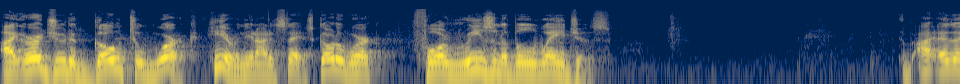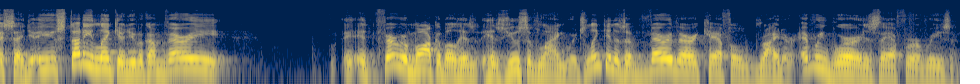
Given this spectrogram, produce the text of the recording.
I urge you to go to work here in the United States, go to work for reasonable wages. I, as I said, you, you, study Lincoln, you become very, it's very remarkable his, his use of language. Lincoln is a very, very careful writer. Every word is there for a reason.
